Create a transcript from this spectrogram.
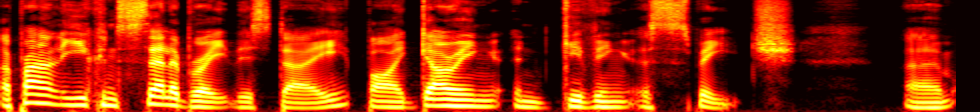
apparently, you can celebrate this day by going and giving a speech, um,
